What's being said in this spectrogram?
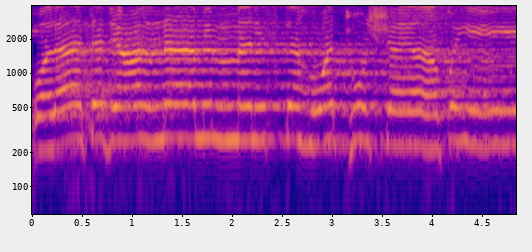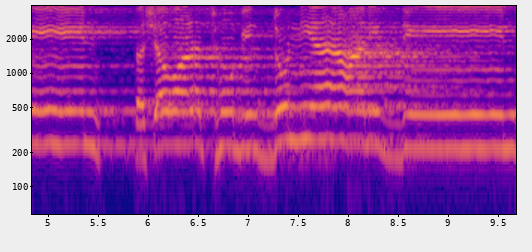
ولا تجعلنا ممن استهوته الشياطين. فشغلته بالدنيا عن الدين.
